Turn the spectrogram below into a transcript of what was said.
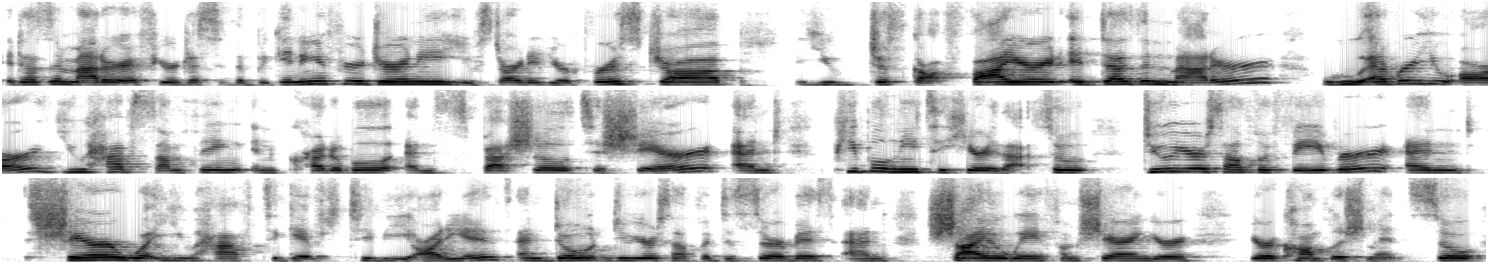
It doesn't matter if you're just at the beginning of your journey you've started your first job you just got fired it doesn't matter. Whoever you are you have something incredible and special to share and people need to hear that. So do yourself a favor and share what you have to give to the audience and don't do yourself a disservice and shy away from sharing your your accomplishments. So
